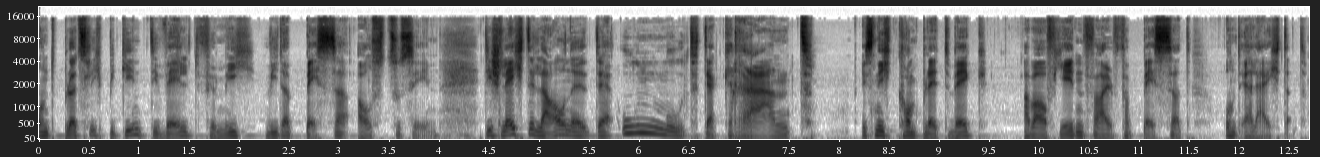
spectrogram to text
und plötzlich beginnt die Welt für mich wieder besser auszusehen. Die schlechte Laune, der Unmut, der Grant ist nicht komplett weg, aber auf jeden Fall verbessert und erleichtert.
